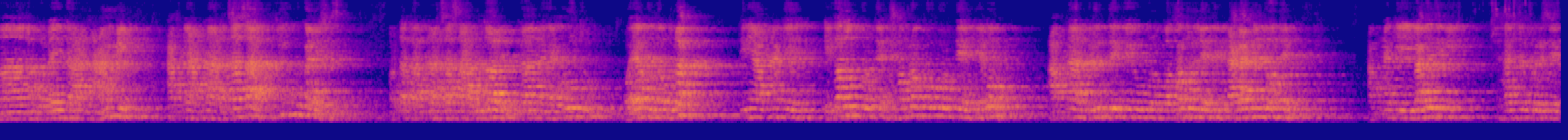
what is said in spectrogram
মা আবনাইতা আন আম্মি আপনি আপনার চাচা কি উপকার এসেছে অর্থাৎ আপনার চাচা আবু তালিব কানা ইয়াকুতু ওয়া ইয়াকুতু লাহ তিনি আপনাকে হেফাজত করতেন, সংরক্ষণ করতেন এবং আপনার বিরুদ্ধে কেউ কোনো কথা বললে তিনি রাগান্বিত হতেন। আপনাকে এইভাবে তিনি সাহায্য করেছেন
